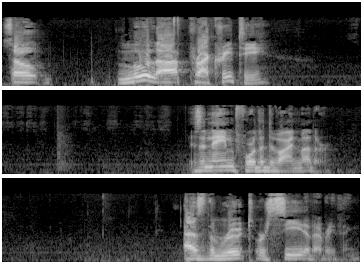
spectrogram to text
So, Mula Prakriti is a name for the Divine Mother as the root or seed of everything.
